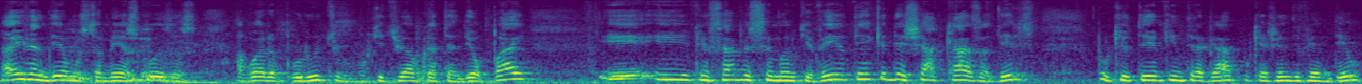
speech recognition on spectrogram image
Aí vendemos também as coisas, agora por último, porque tivemos que atender o pai, e, e quem sabe semana que vem eu tenho que deixar a casa deles, porque eu tenho que entregar, porque a gente vendeu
